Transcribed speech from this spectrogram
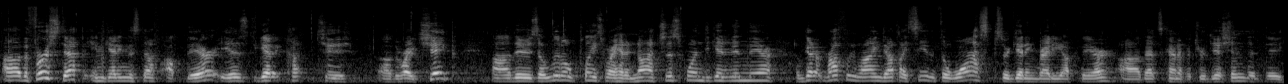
Uh, the first step in getting the stuff up there is to get it cut to uh, the right shape. Uh, there's a little place where I had to notch this one to get it in there. I've got it roughly lined up. I see that the wasps are getting ready up there. Uh, that's kind of a tradition that the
